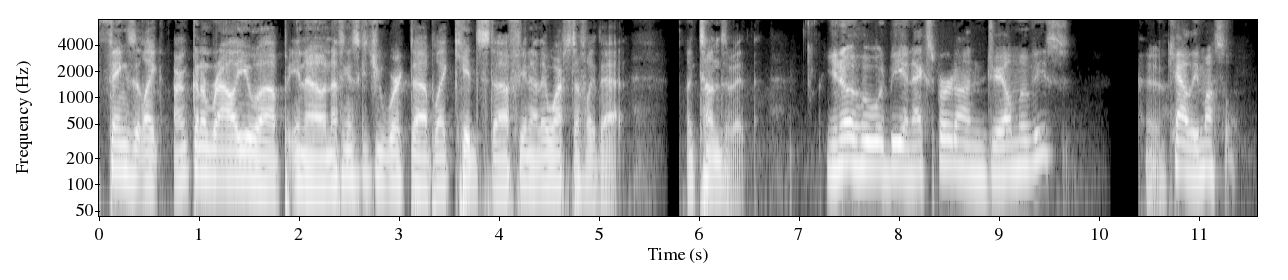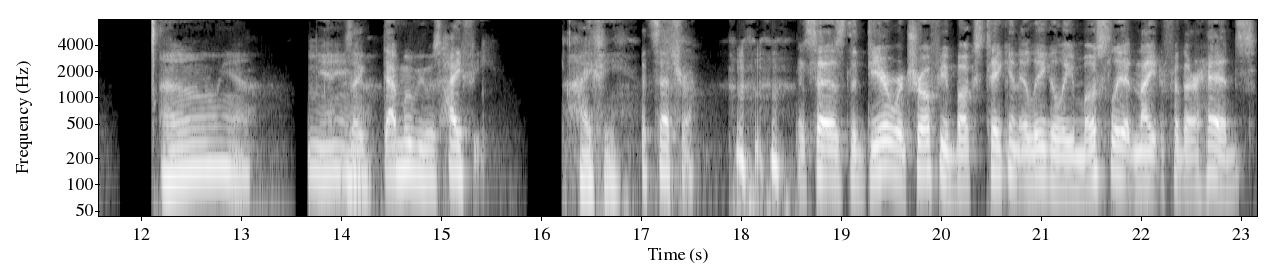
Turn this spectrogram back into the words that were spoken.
things that like aren't gonna rile you up. You know, nothing's gonna get you worked up, like kid stuff. You know, they watch stuff like that, like tons of it. You know who would be an expert on jail movies? Who? Callie Muscle. Oh yeah, yeah. He's yeah. like, that movie was hyphy, hyphy. etc. It says the deer were trophy bucks taken illegally, mostly at night for their heads,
